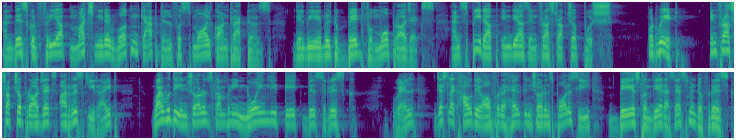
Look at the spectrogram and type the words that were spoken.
and this could free up much needed working capital for small contractors. They'll be able to bid for more projects and speed up India's infrastructure push. But wait, infrastructure projects are risky, right? Why would the insurance company knowingly take this risk? Well, just like how they offer a health insurance policy based on their assessment of risk,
